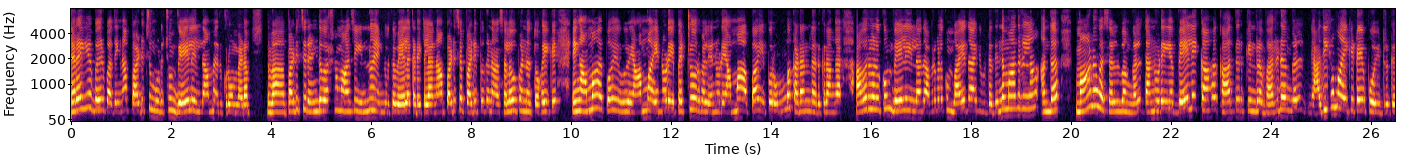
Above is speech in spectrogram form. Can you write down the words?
நிறைய பேர் பாத்தீங்கன்னா படிச்சு முடிச்சும் வேலை இல்லாம இருக்கிறோம் மேடம் படிச்சு ரெண்டு வருஷம் ஆச்சு இன்னும் எங்களுக்கு வேலை கிடைக்கல. நான் படிச்ச படிப்புக்கு நான் செலவு பண்ண தொகைக்கு எங்க அம்மா இப்போ அம்மா என்னுடைய பெற்றோர்கள் என்னுடைய அம்மா அப்பா இப்போ ரொம்ப கடன்ல இருக்கிறாங்க. அவர்களுக்கும் வேலை இல்லாத அவர்களுக்கும் வயதாகி விட்டது. இந்த மாதிரிலாம் அந்த மாணவ செல்வங்கள் தன்னுடைய வேலைக்காக காத்திருக்கின்ற வருடங்கள் அதிகமாகிக்கிட்டே போயிட்டு இருக்கு.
